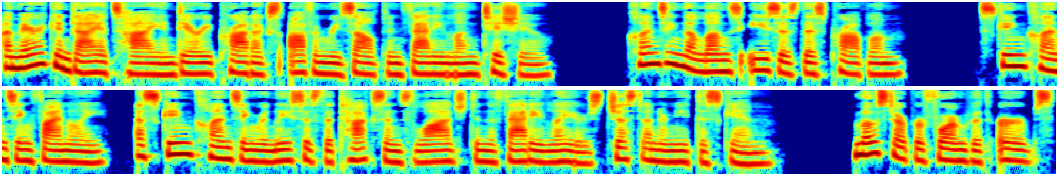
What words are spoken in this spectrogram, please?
American diets high in dairy products often result in fatty lung tissue. Cleansing the lungs eases this problem. Skin cleansing Finally, a skin cleansing releases the toxins lodged in the fatty layers just underneath the skin. Most are performed with herbs,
